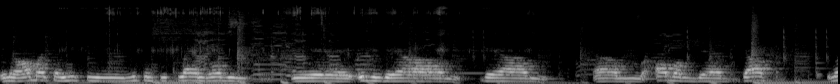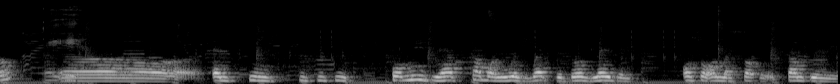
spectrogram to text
You know how much I used to listen to Sly and Robbie, uh, even their um, their um, um, album, their dub. You know, uh, and to, to, to, to for me to have someone who has worked with those legends also on my song is something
